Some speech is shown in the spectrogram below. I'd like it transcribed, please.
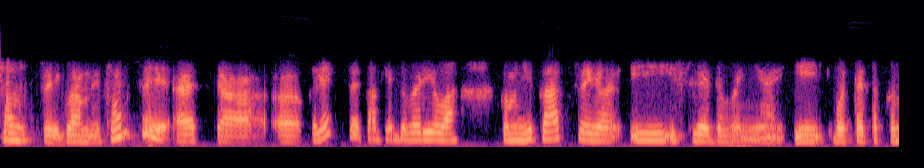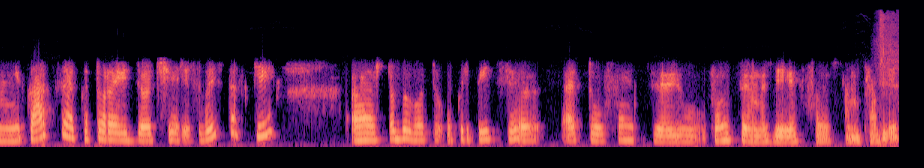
функции. Главные функции – это коллекция, как я говорила, коммуникация и исследование. И вот эта коммуникация, которая идет через выставки, чтобы вот укрепить эту функцию, функцию музеев самоуправления.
